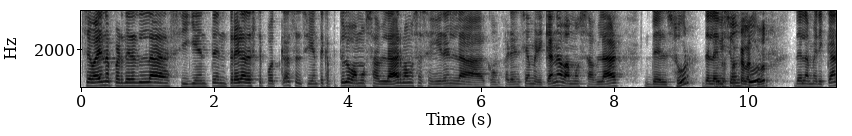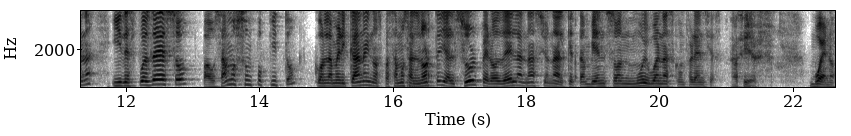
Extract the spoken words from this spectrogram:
se vayan a perder la siguiente entrega de este podcast, el siguiente capítulo. Vamos a hablar, vamos a seguir en la conferencia americana, vamos a hablar del sur, de la Sí, división sur. de la americana. Y después de eso, pausamos un poquito con la americana y nos pasamos al norte y al sur, pero de la nacional, que también son muy buenas conferencias. Así es. Bueno,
